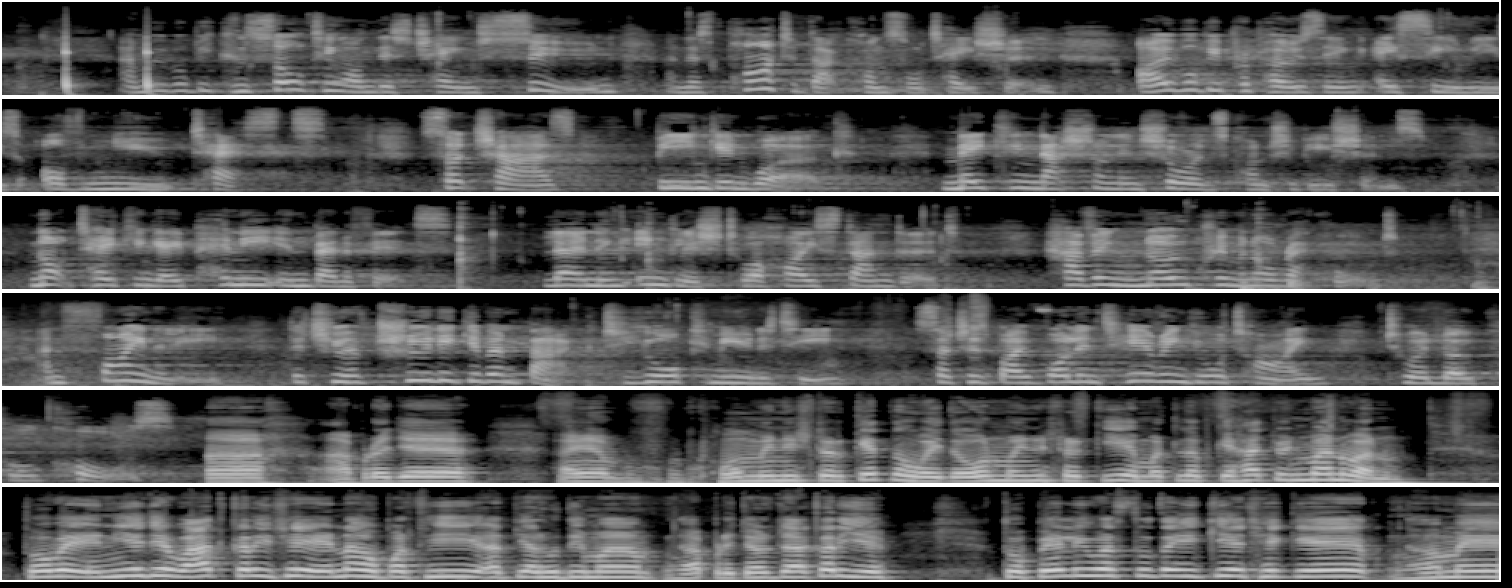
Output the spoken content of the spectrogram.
And we will be consulting on this change soon. And as part of that consultation, I will be proposing a series of new tests, such as being in work, making national insurance contributions, not taking a penny in benefits, learning English to a high standard, having no criminal record, and finally, that you have truly given back to your community, such as by volunteering your time to a local cause. આપણે જે અહીંયા home minister કહેતું હોય તો home minister કહીએ મતલબ કે સાચું જ માનવાનું તો હવે એની જે વાત કરી છે એના ઉપરથી અત્યાર સુધીમાં આપણે ચર્ચા કરીએ તો પહેલી વસ્તુ તો એ કહે છે કે અમે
